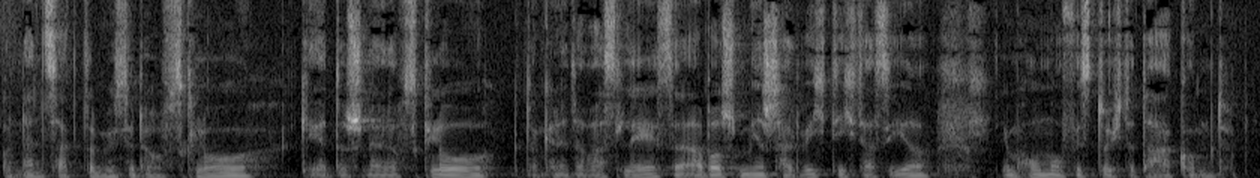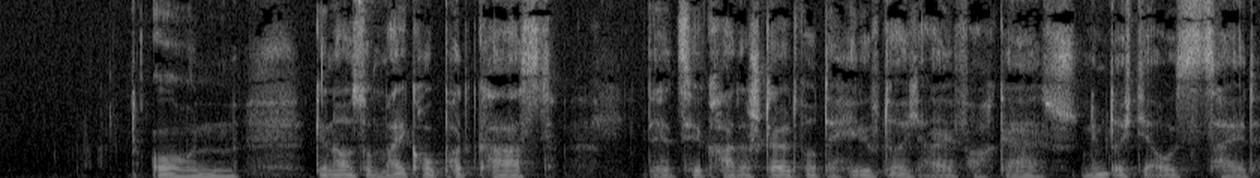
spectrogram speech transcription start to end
Und dann sagt er, müsst ihr aufs Klo, geht er schnell aufs Klo, dann könnt ihr was lesen. Aber mir ist halt wichtig, dass ihr im Homeoffice durch den Tag kommt. Und genauso ein Micro-Podcast, der jetzt hier gerade erstellt wird, der hilft euch einfach. Gell? Nehmt euch die Auszeit.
